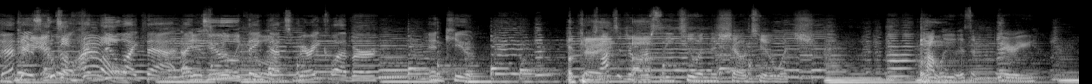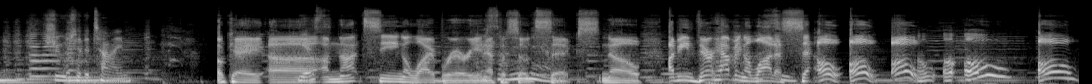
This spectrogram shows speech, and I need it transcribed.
That Kenny, is it's cool. a I do like that. I do really think cool. that's very clever and cute. Okay. There's lots of uh, diversity too in this show too, which probably isn't very true to the time. Okay, uh, Yes? I'm not seeing a library in It's in episode six. No, I mean they're having a lot of se- oh oh oh. Oh, oh, oh! oh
